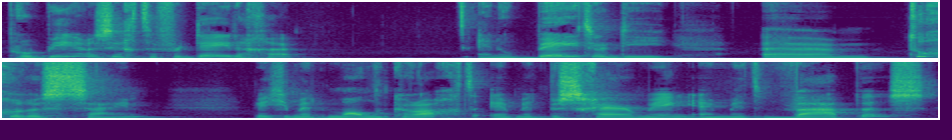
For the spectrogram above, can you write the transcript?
proberen zich te verdedigen. En hoe beter die um, toegerust zijn, weet je, met mankracht en met bescherming en met wapens,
